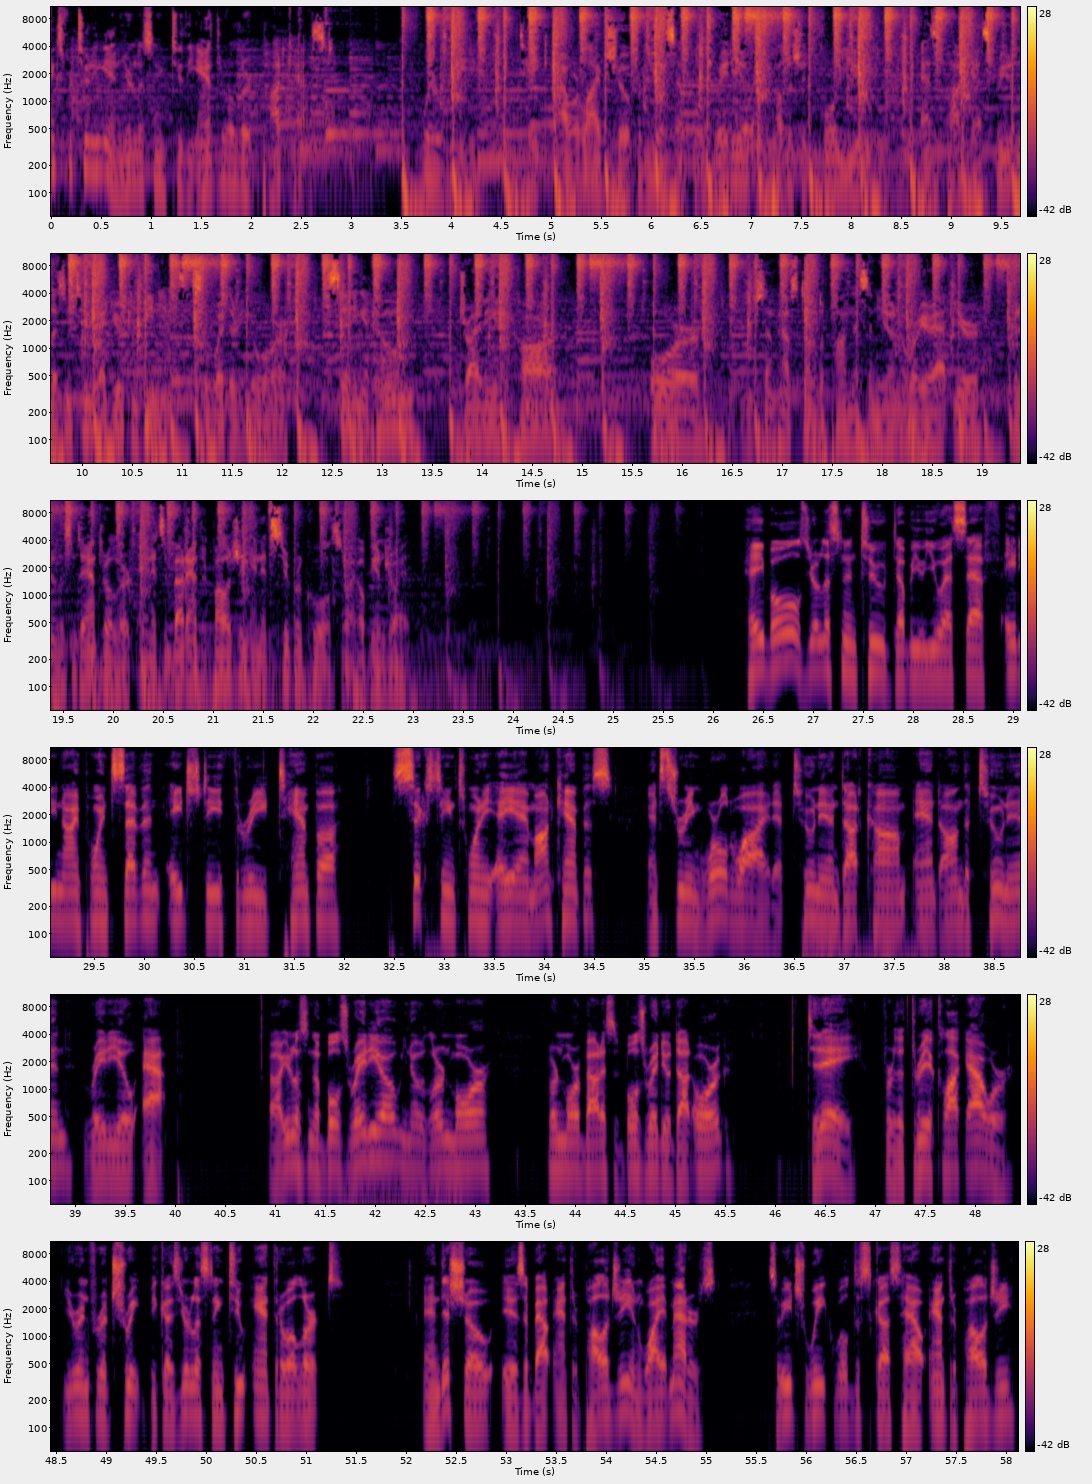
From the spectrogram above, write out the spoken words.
Thanks for tuning in. You're listening to the Anthro Alert podcast, where we take our live show from USF Bulls Radio and publish it for you as a podcast for you to listen to at your convenience. So whether you're sitting at home, driving in a car, or you somehow stumbled upon this and you don't know where you're at, you're going to listen to Anthro Alert. And it's about anthropology and it's super cool. So I hope you enjoy it. Hey Bulls, you're listening to WUSF 89.7 HD3 Tampa, 1620 AM on campus and streaming worldwide at tunein.com and on the TuneIn radio app. Uh, you're listening to Bulls Radio. You know, learn more, learn more about us at bullsradio.org. Today, for the three o'clock hour, you're in for a treat because you're listening to Anthro Alert, and this show is about anthropology and why it matters. So each week we'll discuss how anthropology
